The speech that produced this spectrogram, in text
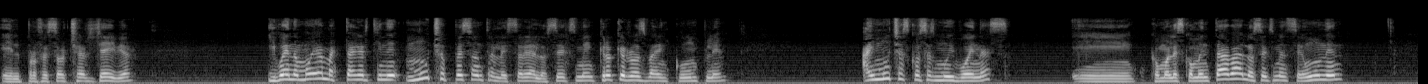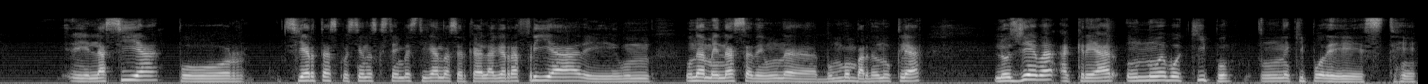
el profesor Charles Xavier. Y bueno, Moira McTaggart tiene mucho peso entre la historia de los X-Men. Creo que Rose Byrne cumple. Hay muchas cosas muy buenas. Eh, como les comentaba, los X-Men se unen. Eh, la CIA, por ciertas cuestiones que está investigando acerca de la Guerra Fría, de un- una amenaza de un bombardeo nuclear, los lleva a crear un nuevo equipo, un equipo de este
